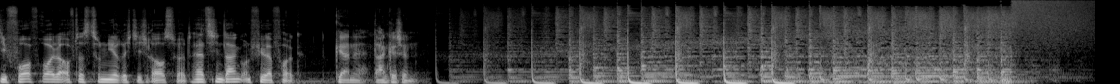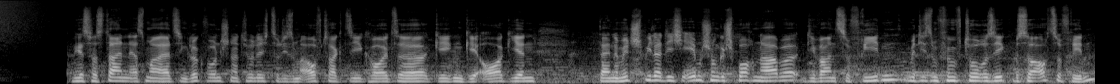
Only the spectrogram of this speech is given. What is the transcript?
die Vorfreude auf das Turnier richtig raushört. Herzlichen Dank und viel Erfolg. Gerne, Dankeschön. Nils Verstein, erstmal herzlichen Glückwunsch natürlich zu diesem Auftaktsieg heute gegen Georgien. Deine Mitspieler, die ich eben schon gesprochen habe, die waren zufrieden mit diesem Fünf-Tore-Sieg. Bist du auch zufrieden?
